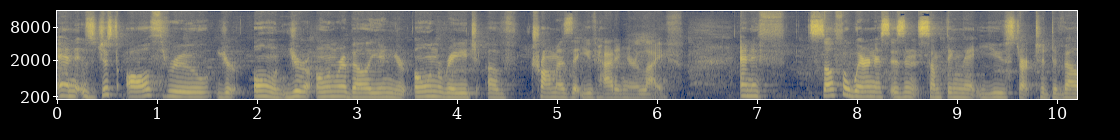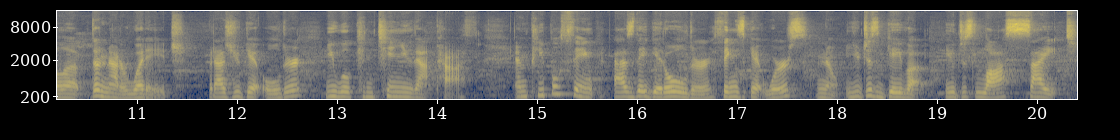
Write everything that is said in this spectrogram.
And it's just all through your own, your own rebellion, your own rage of traumas that you've had in your life. And if self-awareness isn't something that you start to develop, doesn't matter what age, but as you get older, you will continue that path. And people think as they get older, things get worse. No, you just gave up. You just lost sight.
